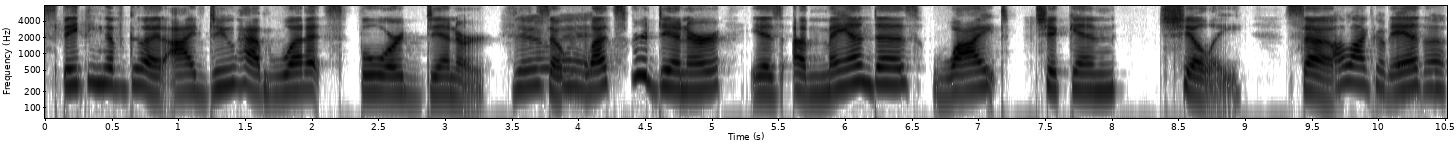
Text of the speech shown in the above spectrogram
speaking of good, I do have what's for dinner. Do so it. what's for dinner is Amanda's white chicken chili. So I like Amanda,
